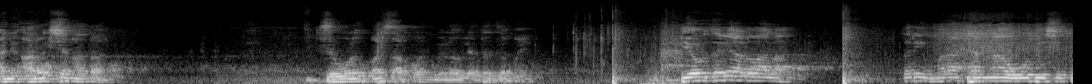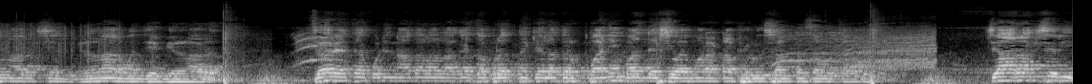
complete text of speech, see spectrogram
आणि आरक्षण आता जवळपास आपण मिळवल्या तर जमाय. देव जरी अडवाला तरी मराठ्यांना ओबीसीतून आरक्षण मिळणार म्हणजे मिळणारच. जर याच्या कोणी नादाला लागायचा प्रयत्न केला तर पाणी पाजल्याशिवाय मराठा फिरून शांत समोर चार अक्षरी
